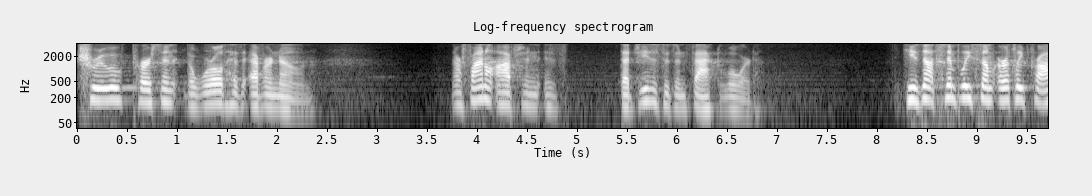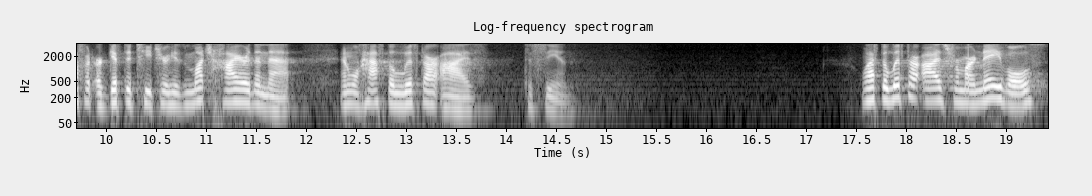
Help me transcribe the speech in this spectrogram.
true person the world has ever known. Our final option is that Jesus is, in fact, Lord. He's not simply some earthly prophet or gifted teacher, He's much higher than that, and we'll have to lift our eyes to see Him. We'll have to lift our eyes from our navels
